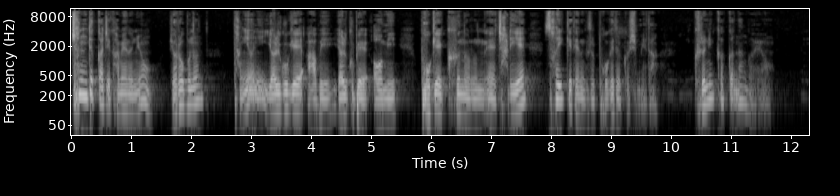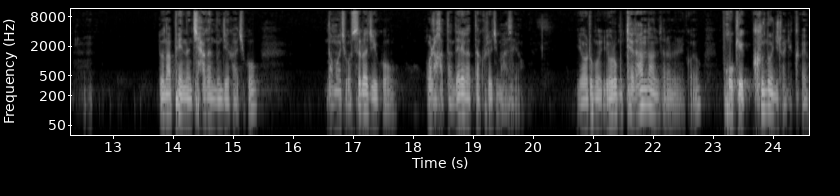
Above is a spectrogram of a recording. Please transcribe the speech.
천대까지 가면은요, 여러분은 당연히 열국의 아비, 열국의 어미, 복의 근원의 자리에 서 있게 되는 것을 보게 될 것입니다. 그러니까 끝난 거예요. 눈앞에 있는 작은 문제 가지고 넘어지고 쓰러지고 올라갔다 내려갔다 그러지 마세요. 여러분, 여러분 대단한 사람이니까요. 복의 근원이라니까요.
